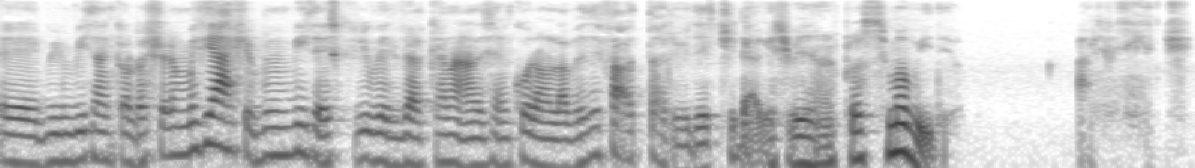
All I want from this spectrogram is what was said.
eh, vi invito anche a lasciare un mi piace vi invito a iscrivervi al canale se ancora non l'avete fatto arrivederci dai ci vediamo nel prossimo video. Arrivederci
